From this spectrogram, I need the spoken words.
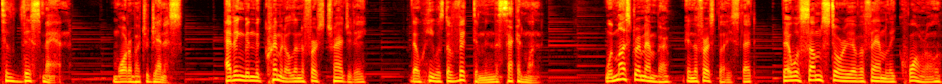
to this man, Mortimer Tregennis, having been the criminal in the first tragedy, though he was the victim in the second one. We must remember, in the first place, that there was some story of a family quarrel,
